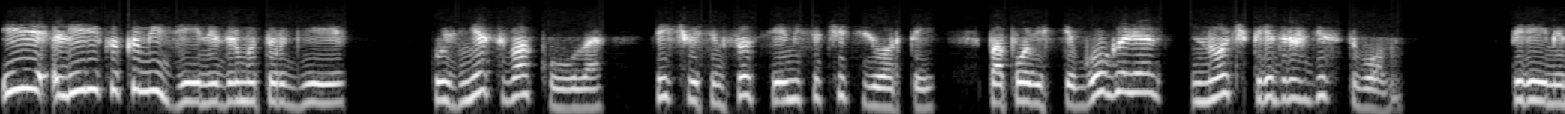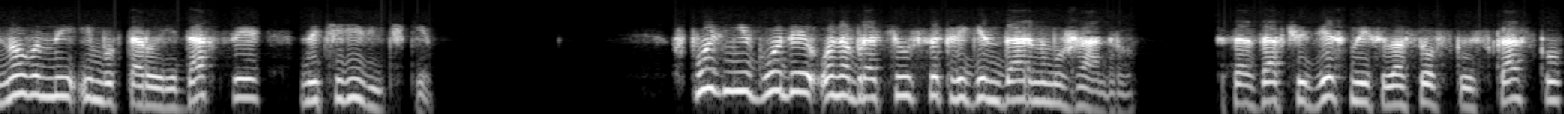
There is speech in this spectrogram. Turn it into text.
и лирико-комедийной драматургии «Кузнец Вакула» 1874 по повести Гоголя «Ночь перед Рождеством», переименованный им во второй редакции на «Черевички». В поздние годы он обратился к легендарному жанру, создав чудесную философскую сказку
